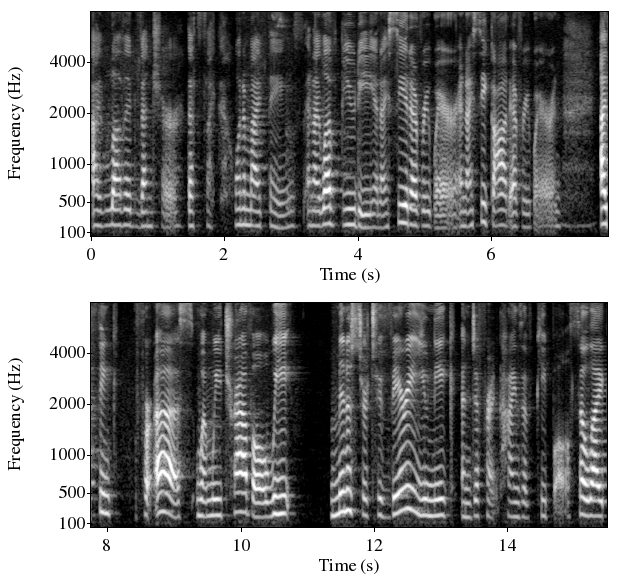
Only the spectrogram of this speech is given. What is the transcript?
I love adventure. That's like one of my things. And I love beauty, and I see it everywhere, and I see God everywhere. And I think for us, when we travel, we minister to very unique and different kinds of people. So, like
